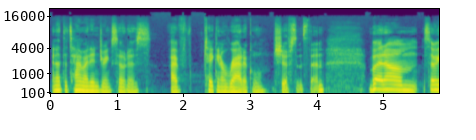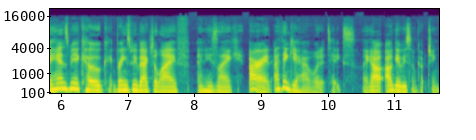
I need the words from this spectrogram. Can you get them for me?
And at the time, I didn't drink sodas. I've taken a radical shift since then. But um, so he hands me a Coke, brings me back to life, and he's like, All right, I think you have what it takes. Like, I'll, I'll give you some coaching.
